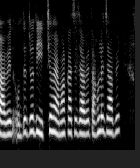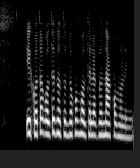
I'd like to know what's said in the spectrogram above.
পাবেন ওদের যদি ইচ্ছে হয় আমার কাছে যাবে, তাহলে যাবে। এই কথা বলতে নতুন রকম বলতে লাগল, না কমলিনী।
